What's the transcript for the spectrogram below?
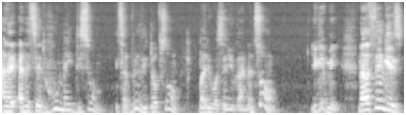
And I, and I said, Who made this song? It's a really dope song, but it was a Ugandan song. You get me? Now, the thing is,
